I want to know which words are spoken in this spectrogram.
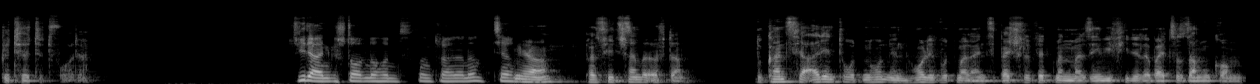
getötet wurde. Wieder ein gestorbener Hund, so ein kleiner, ne? Tja. Ja, passiert scheinbar öfter. Du kannst ja all den toten Hunden in Hollywood mal ein Special widmen, mal sehen, wie viele dabei zusammenkommen.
